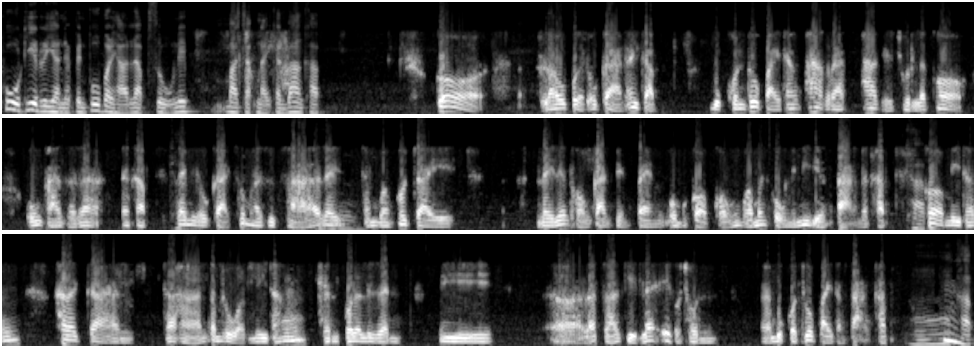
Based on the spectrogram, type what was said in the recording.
ผู้ที่เรียนเนี่ยเป็นผู้บริหารระดับสูงนี่มาจากไหนกันบ้างครับ ก็เราเปิดโอกาสให้กับ บุคคลทั่วไปทั้งภาครัฐ ภาคเอกชน แล้วก็องค์การสาธารณะนะครับครับได้มีโอกาสเข้ามาศึกษาได้อืมทำความเข้าใจในเรื่องของการเปลี่ยนแปลงองค์ประกอบของความมั่นคงในมิติต่างๆนะครับครับก็มีทั้งข้าราชการทหารตำรวจ มีทั้งแคนพลเรือน มีเอ่อรัฐวิสาหกิจและเอกชนเอ่อบุคคลทั่วไปต่างๆ ครับ อ๋ออืมครับ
